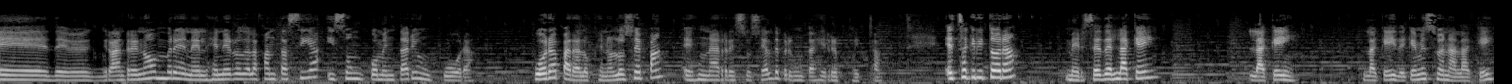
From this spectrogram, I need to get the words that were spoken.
eh, de gran renombre en el género de la fantasía hizo un comentario en Quora. Quora, para los que no lo sepan, es una red social de preguntas y respuestas. Esta escritora, Mercedes Lakey, Lakey, la Key, ¿de qué me suena la Key?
